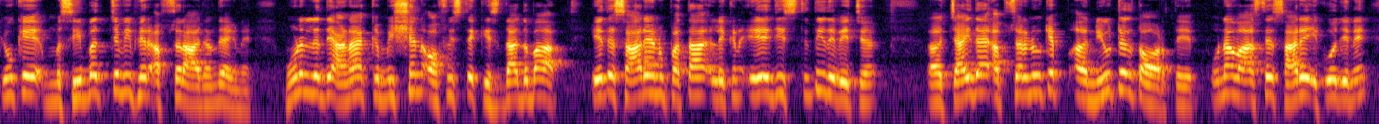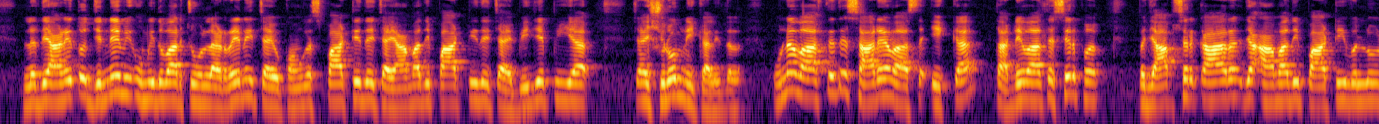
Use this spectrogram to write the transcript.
ਕਿਉਂਕਿ ਮੁਸੀਬਤ 'ਚ ਵੀ ਫਿਰ ਅਫਸਰ ਆ ਜਾਂਦੇ ਹੈਗੇ ਨੇ। ਹੁਣ ਲੁਧਿਆਣਾ ਕਮਿਸ਼ਨ ਆਫਿਸ ਤੇ ਕਿਸ ਦਾ ਦਬਾਅ? ਇਹ ਤੇ ਸਾਰਿਆਂ ਨੂੰ ਪਤਾ, ਲੇਕਿਨ ਇਹ ਜੀ ਸਥਿਤੀ ਦੇ ਵਿੱਚ ਚਾਹੀਦਾ ਹੈ ਅਫਸਰਾਂ ਨੂੰ ਕਿ ਨਿਊਟਰਲ ਤੌਰ ਤੇ ਉਹਨਾਂ ਵਾਸਤੇ ਸਾਰੇ ਇੱਕੋ ਜਿਹੇ ਨੇ। ਲੁਧਿਆਣੇ ਤੋਂ ਜਿੰਨੇ ਵੀ ਉਮੀਦਵਾਰ ਚੋਣ ਲੜ ਰਹੇ ਨੇ, ਚਾਹੇ ਉਹ ਕਾਂਗਰਸ ਪਾਰਟੀ ਦੇ, ਚਾਹੇ ਆਮ ਆਦਮੀ ਪਾਰਟੀ ਦੇ, ਚਾਹੇ ਬੀਜੇਪੀ ਆ, ਚਾਹੇ ਸ਼੍ਰੋਮਣੀ ਅਕਾਲੀ ਦਲ, ਉਹਨਾਂ ਵਾਸਤੇ ਤੇ ਸਾਰਿਆਂ ਵਾਸਤੇ ਇੱਕ ਆ। ਤੁਹਾਡੇ ਵਾਸਤੇ ਸਿਰਫ ਪੰਜਾਬ ਸਰਕਾਰ ਜਾਂ ਆਮ ਆਦਮੀ ਪਾਰਟੀ ਵੱਲੋਂ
